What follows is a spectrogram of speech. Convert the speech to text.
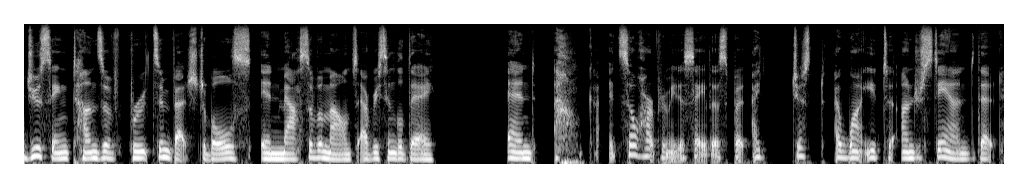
juicing tons of fruits and vegetables in massive amounts every single day. And oh God, it's so hard for me to say this, but I just, I want you to understand that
